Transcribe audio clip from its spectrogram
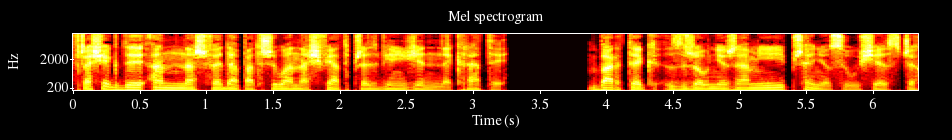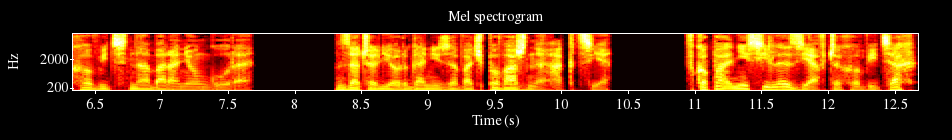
W czasie, gdy Anna Szweda patrzyła na świat przez więzienne kraty, Bartek z żołnierzami przeniósł się z Czechowic na Baranią Górę. zaczęli organizować poważne akcje. W kopalni Silesia w Czechowicach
